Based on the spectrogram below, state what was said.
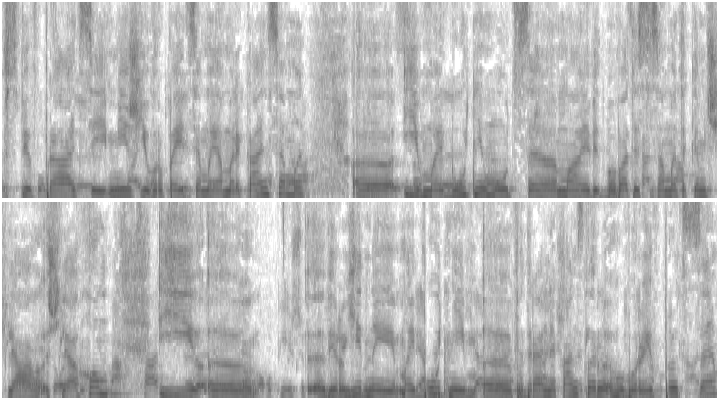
в співпраці між європейцями і американцями. Е, І в майбутньому це має відбуватися саме таким шлях- шляхом. І е, вірогідний майбутній федеральний канцлер говорив про це.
